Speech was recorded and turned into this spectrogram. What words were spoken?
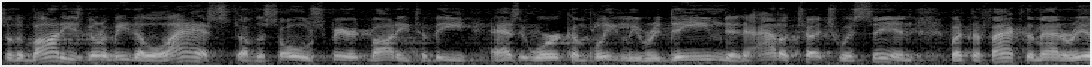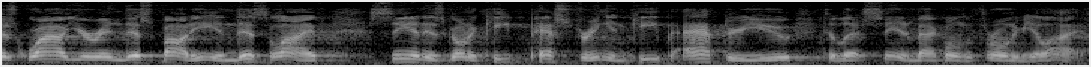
So the body is going to be the last of the soul, spirit, body to be, as it were, completely redeemed and out of touch with sin. But the fact of the matter is, while you're in this body, in this life, sin is going to keep pestering and keep after you to let sin back on the throne of your life.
